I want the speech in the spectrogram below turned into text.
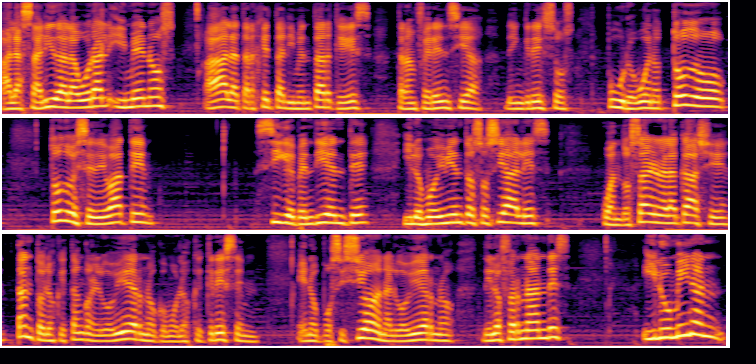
a la salida laboral y menos a la tarjeta alimentar que es transferencia de ingresos puro. Bueno, todo, todo ese debate sigue pendiente y los movimientos sociales, cuando salen a la calle, tanto los que están con el gobierno como los que crecen en oposición al gobierno de los Fernández, iluminan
